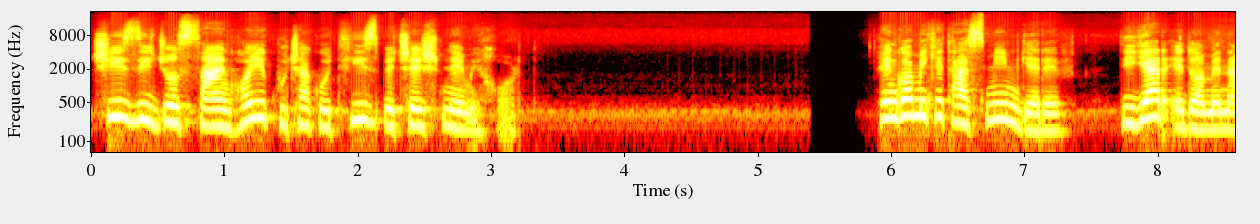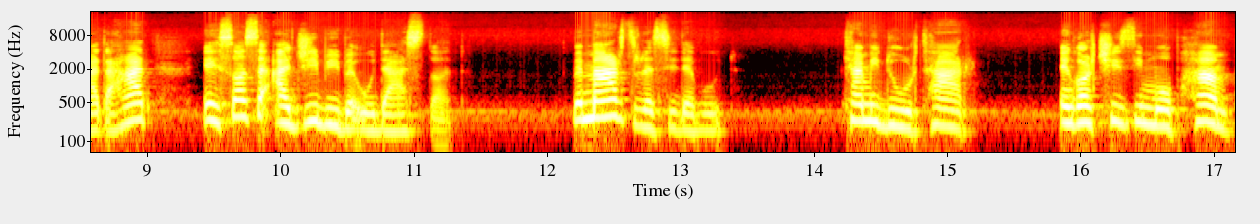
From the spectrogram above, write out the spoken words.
چیزی جز سنگ های کوچک و تیز به چشم نمی‌خورد. هنگامی که تصمیم گرفت دیگر ادامه ندهد احساس عجیبی به او دست داد. به مرز رسیده بود. کمی دورتر. انگار چیزی مبهم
